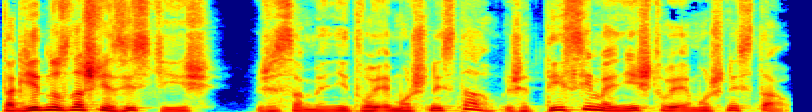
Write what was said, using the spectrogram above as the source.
tak jednoznačne zistíš, že sa mení tvoj emočný stav. Že ty si meníš tvoj emočný stav.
